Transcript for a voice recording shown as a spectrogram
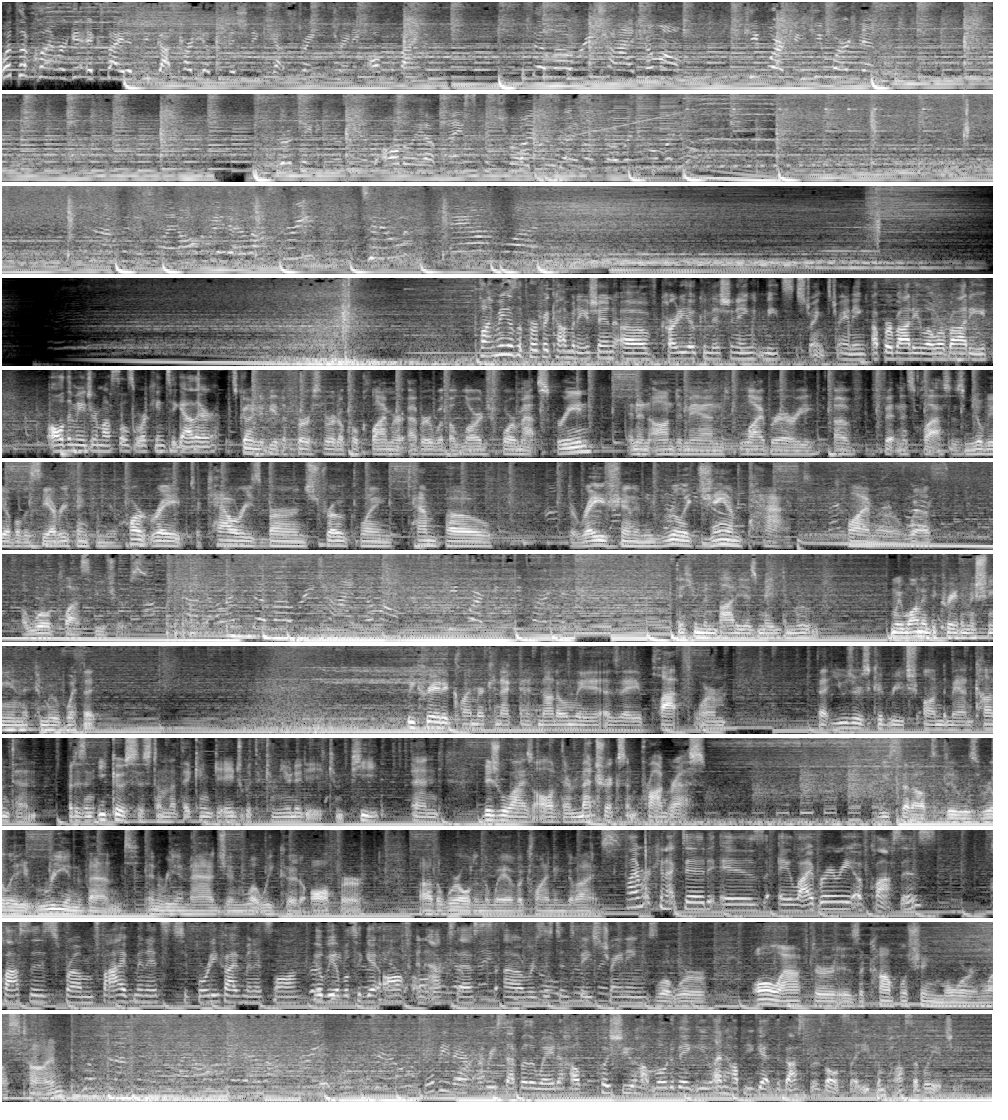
What's up, climber? Get excited. We've got cardio conditioning, we got strength training, all combined. Sit low, reach high. Come on. Keep working, keep working. Rotating those hands all the way up. Nice control movement. To Climbing is a perfect combination of cardio conditioning meets strength training, upper body, lower body, all the major muscles working together. It's going to be the first vertical climber ever with a large format screen and an on-demand library of fitness classes. You'll be able to see everything from your heart rate to calories burned, stroke length, tempo, duration, and we've really jam-packed CLMBR with a world-class features. The human body is made to move. And we wanted to create a machine that can move with it. We created CLMBR Connected not only as a platform that users could reach on demand content, but as an ecosystem that they can engage with the community, compete, and visualize all of their metrics and progress. We set out to do is really reinvent and reimagine what we could offer uh, the world in the way of a climbing device. CLMBR Connected is a library of classes. Classes from five minutes to 45 minutes long. You'll be able to get off and access uh, resistance based training. What we're all after is accomplishing more in less time. We'll be there every step of the way to help push you, help motivate you, and help you get the best results that you can possibly achieve.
